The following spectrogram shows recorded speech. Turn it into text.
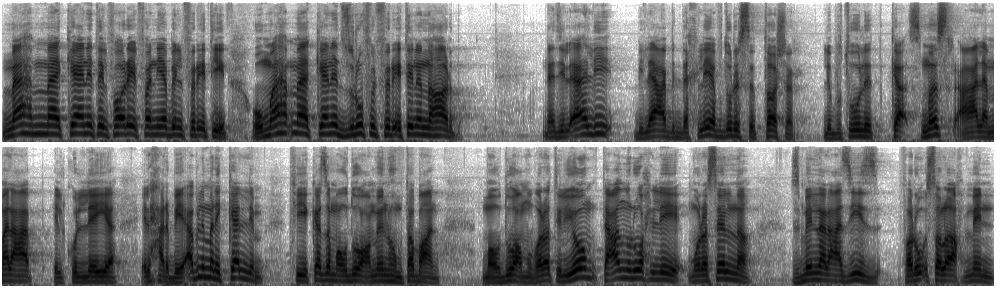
مهما كانت الفوارق الفنية بين الفرقتين ومهما كانت ظروف الفرقتين النهارده النادي الأهلي بيلاعب الداخلية في دور ال 16 لبطولة كأس مصر على ملعب الكلية الحربية. قبل ما نتكلم في كذا موضوع منهم طبعا. موضوع مباراة اليوم تعالوا نروح لمراسلنا زميلنا العزيز فاروق صلاح من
